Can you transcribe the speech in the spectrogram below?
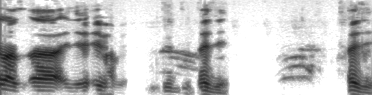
এবার আহ, এই যে এইভাবে। এই যে এই যে।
